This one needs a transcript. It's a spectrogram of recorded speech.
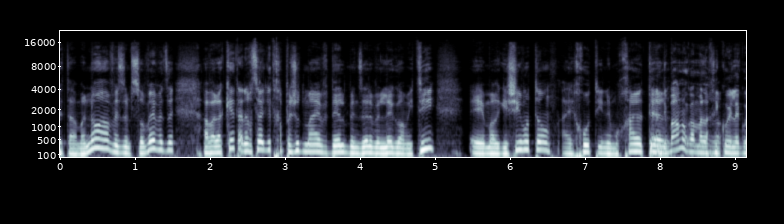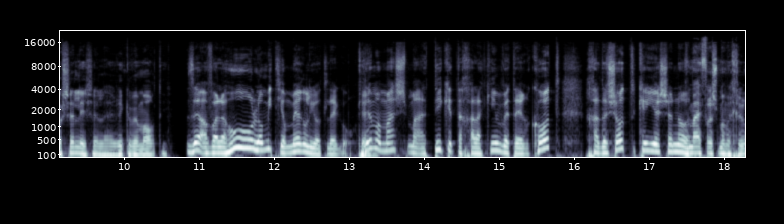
את המנוע וזה מסובב את זה. אבל הקטע, אני רוצה להגיד לך פשוט מה ההבדל בין זה לבין לגו אמיתי. מרגישים אותו, האיכות היא נמוכה כן, יותר. דיברנו גם על החיקוי לגו שלי, של ריק ומורטי. זהו, אבל ההוא לא מתיימר להיות לגו. כן. זה ממש מעתיק את החלקים ואת הערכות חדשות כישנות. מה ההפרש במחיר?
